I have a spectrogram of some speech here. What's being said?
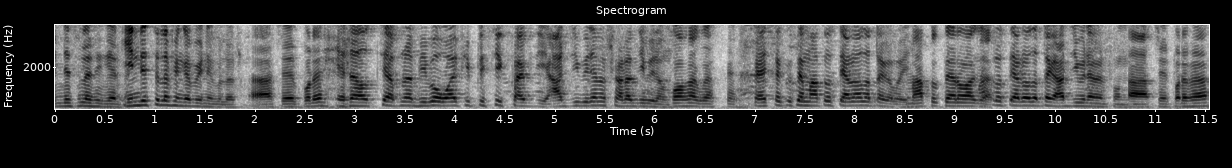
in display finger in display fingerprint এগুলোর। আচ্ছা এরপরে? এটা হচ্ছে আপনার Vivo Y fifty six five G আট জিবি র্যাম একশো আঠাশ জিবি রম কত থাকবে আজকে? প্রাইস থাকতেছে মাত্র তেরো হাজার টাকা ভাই। মাত্র তেরো হাজার। মাত্র তেরো হাজার টাকা আট জিবি র্যামের ফোন আচ্ছা এরপরে ভাইয়া?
